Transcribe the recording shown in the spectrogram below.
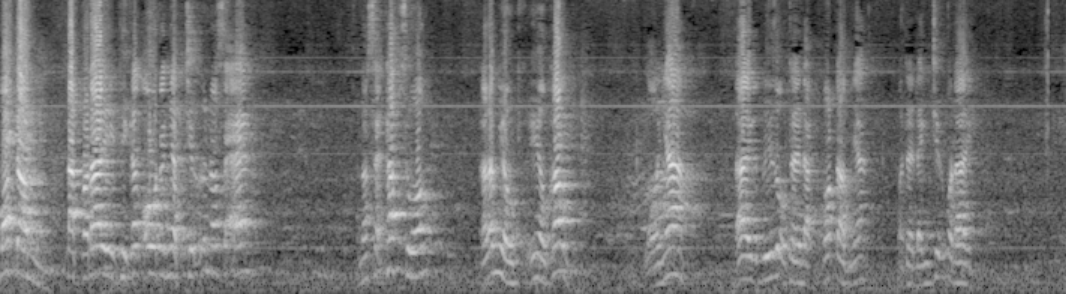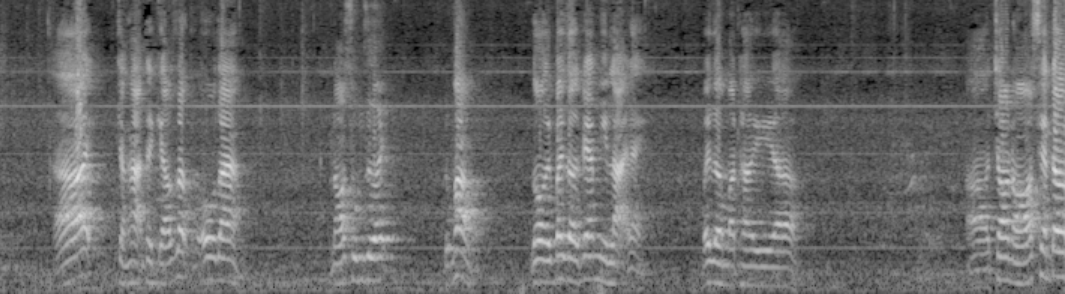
Bottom đặt vào đây thì các ô ta nhập chữ nó sẽ nó sẽ thấp xuống. Cả lớp hiểu hiểu không? Rồi nhá. Đây ví dụ thầy đặt bottom nhá mà thầy đánh chữ vào đây. Đấy chẳng hạn thầy kéo rộng ô ra nó xuống dưới đúng không? Rồi bây giờ các em nhìn lại này. Bây giờ mà thầy uh, uh, cho nó center.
